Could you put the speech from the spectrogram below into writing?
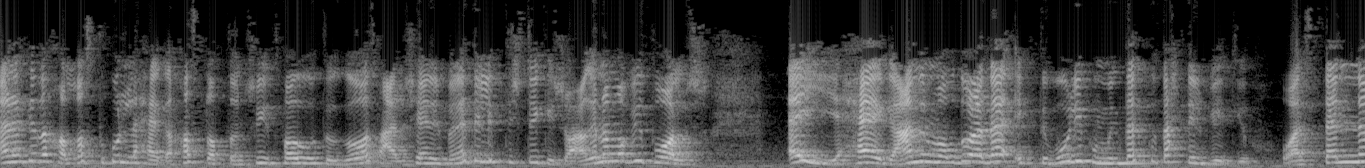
أنا كده خلصت كل حاجة خاصة بتنشيط فروه الراس علشان البنات اللي بتشتكي. شعرنا ما بيطولش. أي حاجة عن الموضوع ده اكتبوا لي كومنتاتكم تحت الفيديو. وهستنى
